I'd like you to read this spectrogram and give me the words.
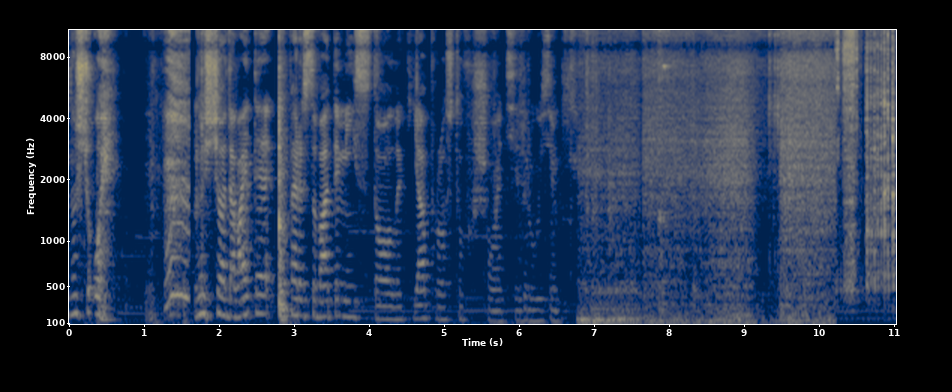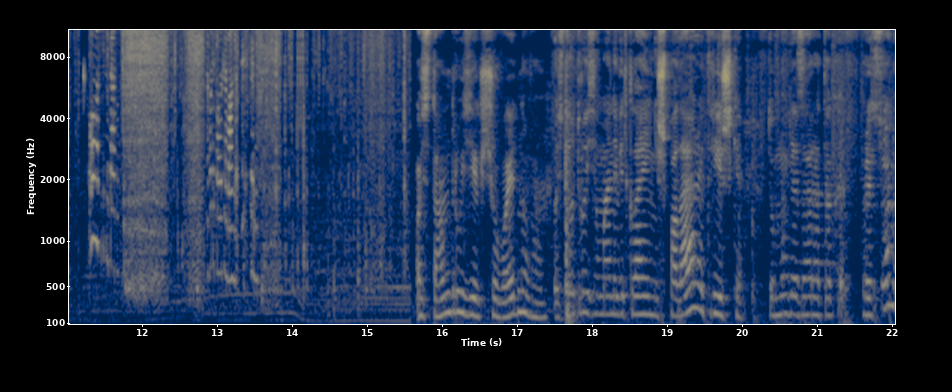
Ну що, ой. Ну що, давайте пересувати мій столик. Я просто в шоці, друзі. Ось там, друзі, якщо видно вам. Ось тут, друзі, у мене відклеєні шпалери трішки, тому я зараз так присуну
